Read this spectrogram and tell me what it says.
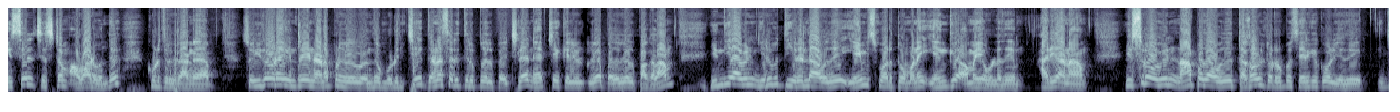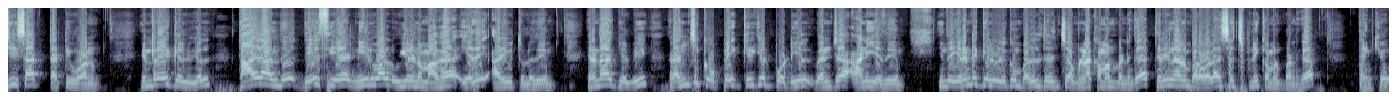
மிசைல் சிஸ்டம் அவார்டு வந்து கொடுத்துருக்காங்க ஸோ இதோட இன்றைய நடப்பு நிகழ்வு வந்து முடிஞ்சு தினசரி திருப்புதல் பயிற்சியில் நேற்றைய கேள்விக்குரிய பதில்கள் பார்க்கலாம். இந்தியாவின் இருபத்தி இரண்டாவது எய்ம்ஸ் மருத்துவமனை எங்கு அமைய உள்ளது? ஹரியானா. இஸ்ரோவின் நாற்பதாவது தகவல் தொடர்பு செயற்கைக்கோள் எது? ஜிசாட் தேர்ட்டி ஒன் இன்றைய கேள்விகள் தாய்லாந்து தேசிய நீர்வாழ் உயிரினமாக எதை அறிவித்துள்ளது? இரண்டாவது கேள்வி ரஞ்சி கோப்பை கிரிக்கெட் போட்டியில் வென்ற அணி எது? இந்த இரண்டு கேள்விகளுக்கும் பதில் தெரிஞ்சு அப்படின்னா கமெண்ட் பண்ணுங்கள் தெரியலாலும் பரவாயில்ல சர்ச் பண்ணி கமெண்ட் பண்ணுங்க. தேங்க்யூ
